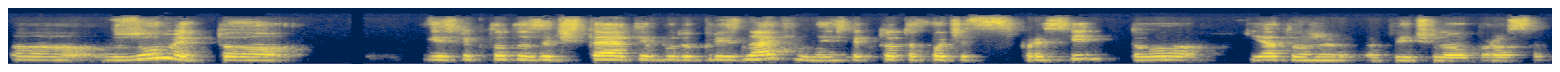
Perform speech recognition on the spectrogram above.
в Зуме, то если кто-то зачитает, я буду признательна. Если кто-то хочет спросить, то я тоже отвечу на вопросы.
